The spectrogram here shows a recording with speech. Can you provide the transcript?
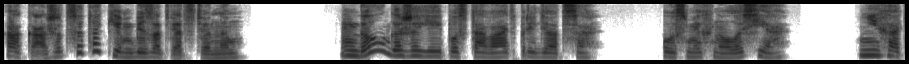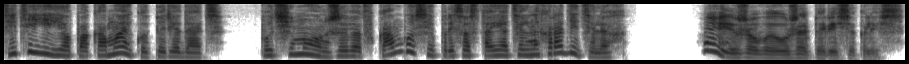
окажется таким безответственным?» «Долго же ей пустовать придется, усмехнулась я. «Не хотите ее пока Майку передать? Почему он живет в кампусе при состоятельных родителях?» «Вижу, вы уже пересеклись».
